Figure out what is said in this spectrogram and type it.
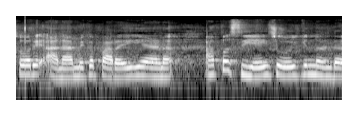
സോറി അനാമിക പറയുകയാണ്. അപ്പോൾ സി ഐ ചോദിക്കുന്നുണ്ട്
